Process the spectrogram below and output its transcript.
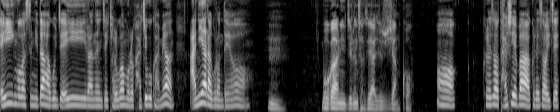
A인 것 같습니다 하고 이제 A라는 이제 결과물을 가지고 가면 아니야라 그런데요. 음. 뭐가 아닌지는 자세히 알려주지 않고. 어, 그래서 다시 해봐. 그래서 이제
